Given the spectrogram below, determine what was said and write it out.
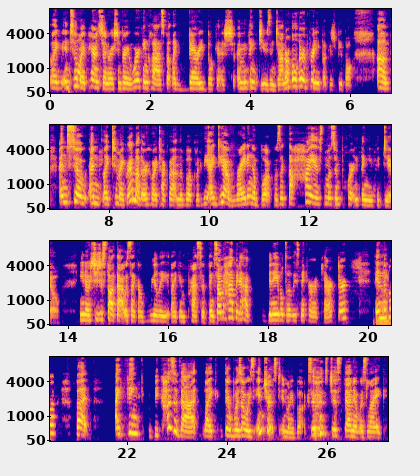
like until my parents' generation, very working class, but like very bookish. I mean, think Jews in general are pretty bookish people. Um, and so, and like to my grandmother, who I talk about in the book, like the idea of writing a book was like the highest, most important thing you could do. You know, she just thought that was like a really like impressive thing. So I'm happy to have been able to at least make her a character in yeah. the book. But I think because of that, like there was always interest in my books. It was just then it was like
